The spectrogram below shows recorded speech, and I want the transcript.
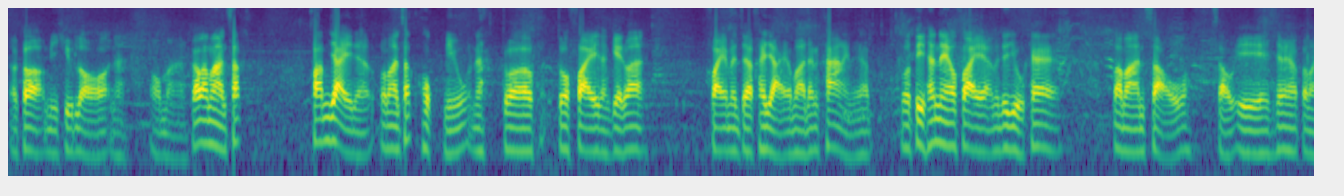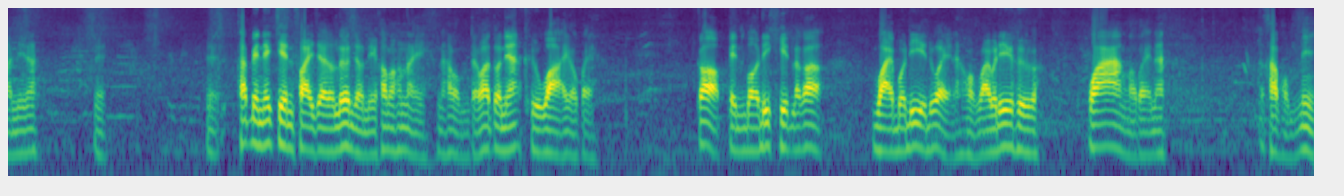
แล้วก็มีคิ้วล้อนะออกมา ก็ประมาณสักความใหญ่เนี่ยประมาณสัก 6 นิ้วนะตัวตัวไฟสังเกตว่าไฟมันจะขยายออกมาด้านข้างนะครับปกติถ้าแนวไฟอะมันจะอยู่แค่ประมาณเสาเสา A ใช่ไหมครับประมาณนี้นะเนี่ยเนี่ยถ้าเป็น next gen ไฟจะเลื่อนจากนี้เข้ามาข้างในนะครับผมแต่ว่าตัวนี้คือ Y ออกไป ก็เป็น body kit แล้วก็ Y body ด้วยนะครับผม Y body คือกว้างออกไปนะนะครับผมนี่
